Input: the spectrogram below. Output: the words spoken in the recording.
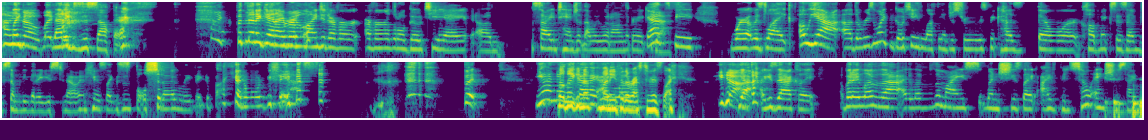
I like, know like that exists out there. Like, but then again i is real. reminded of our of our little Gotye um side tangent that we went on in the great Yes. gatsby where it was like oh yeah uh, the reason why Gotye left the industry was because there were club mixes of somebody that i used to know. And he was like this is bullshit. I'm leaving. Goodbye. I don't want to be famous. But yeah no, He'll make enough I- I money for the rest of his life. Yeah. Yeah exactly. But i love that. I love the mice when she's like i've been so anxious. I've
